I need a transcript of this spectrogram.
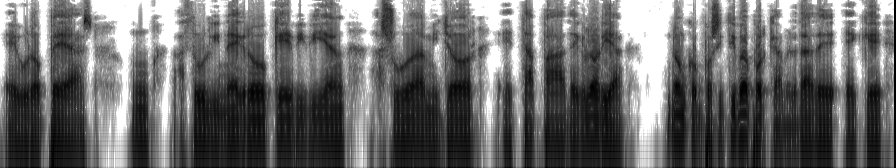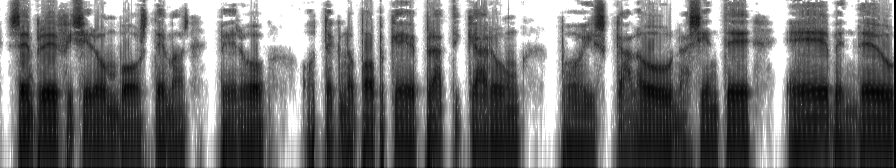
europeas un azul e negro que vivían a súa millor etapa de gloria, non compositiva porque a verdade é que sempre fixeron bons temas, pero o tecnopop que practicaron pois calou na xente e vendeu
